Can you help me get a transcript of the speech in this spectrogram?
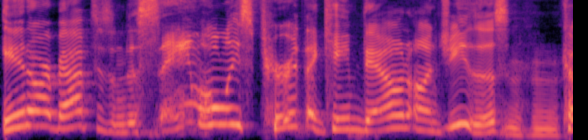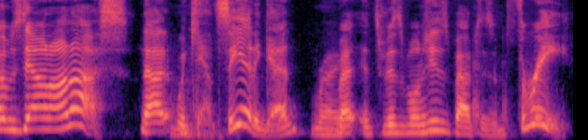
In our baptism, the same Holy Spirit that came down on Jesus comes down on us. Now, we can't see it again, Mm-hmm. Right. but it's visible in Jesus' baptism. Three,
